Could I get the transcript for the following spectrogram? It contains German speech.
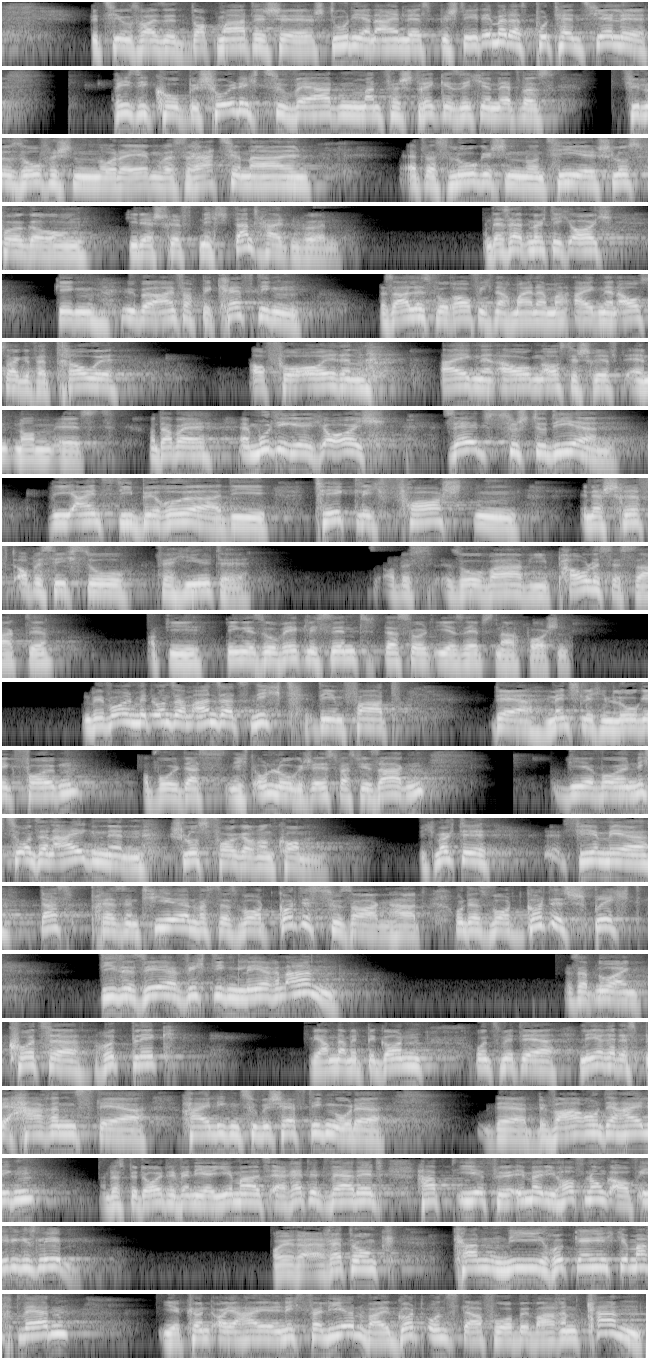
beziehungsweise dogmatische Studien einlässt, besteht immer das potenzielle Risiko, beschuldigt zu werden. Man verstricke sich in etwas philosophischen oder irgendwas rationalen, etwas logischen und ziehe Schlussfolgerungen, die der Schrift nicht standhalten würden. Und deshalb möchte ich euch gegenüber einfach bekräftigen, dass alles, worauf ich nach meiner eigenen Aussage vertraue, auch vor euren eigenen Augen aus der Schrift entnommen ist. Und dabei ermutige ich euch, selbst zu studieren, wie einst die Berührer, die täglich forschten in der Schrift, ob es sich so verhielte, ob es so war, wie Paulus es sagte, ob die Dinge so wirklich sind, das sollt ihr selbst nachforschen. Und wir wollen mit unserem Ansatz nicht dem Pfad der menschlichen Logik folgen, obwohl das nicht unlogisch ist, was wir sagen. Wir wollen nicht zu unseren eigenen Schlussfolgerungen kommen. Ich möchte vielmehr das präsentieren, was das Wort Gottes zu sagen hat. Und das Wort Gottes spricht diese sehr wichtigen Lehren an. Deshalb nur ein kurzer Rückblick. Wir haben damit begonnen, uns mit der Lehre des Beharrens der Heiligen zu beschäftigen oder der Bewahrung der Heiligen. Und das bedeutet, wenn ihr jemals errettet werdet, habt ihr für immer die Hoffnung auf ewiges Leben. Eure Errettung kann nie rückgängig gemacht werden. Ihr könnt euer Heil nicht verlieren, weil Gott uns davor bewahren kann.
